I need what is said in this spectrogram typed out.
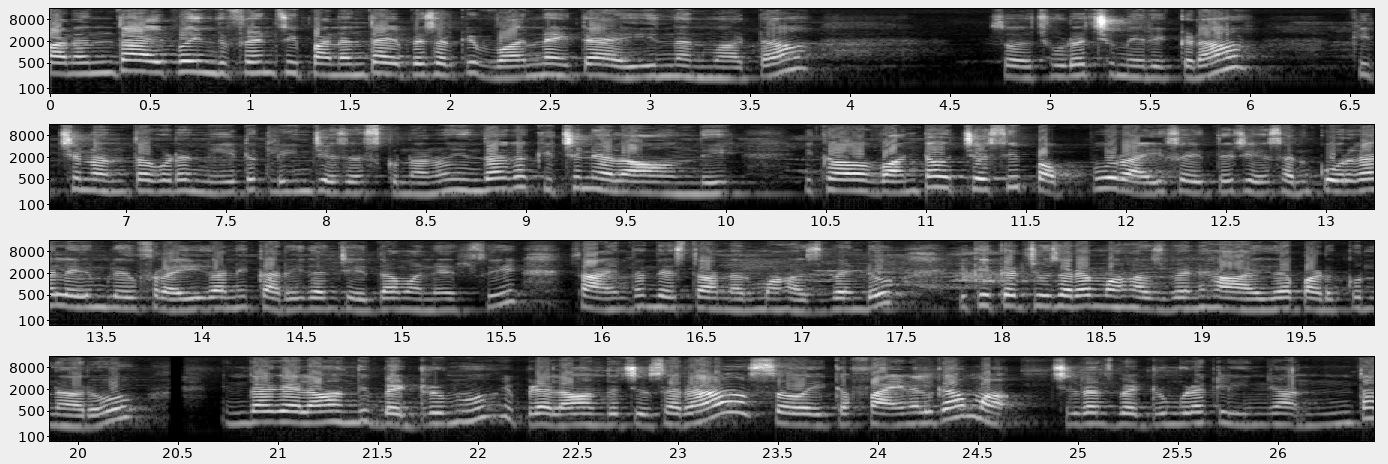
పనంతా అయిపోయింది ఫ్రెండ్స్. ఈ పనంతా అయిపోయేసరికి వన్ అయితే అయ్యిందనమాట సో చూడొచ్చు మీరు ఇక్కడ. కిచెన్ అంతా కూడా నీట్ క్లీన్ చేసేసుకున్నాను. ఇందాక కిచెన్ ఎలా ఉంది? ఇక వంట వచ్చేసి పప్పు రైస్ అయితే చేశాను. కూరగాయలు ఏం లేవు. ఫ్రై కానీ కర్రీ కానీ చేద్దాం అనేసి సాయంత్రం తెస్తా అన్నారు మా హస్బెండ్. ఇక ఇక్కడ చూసారా మా హస్బెండ్ హాయిగా పడుకున్నారు. ఇందాక ఎలా ఉంది బెడ్రూమ్? ఇప్పుడు ఎలా ఉందో చూసారా? సో ఇక ఫైనల్గా మా చిల్డ్రన్స్ బెడ్రూమ్ కూడా క్లీన్ అంతా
